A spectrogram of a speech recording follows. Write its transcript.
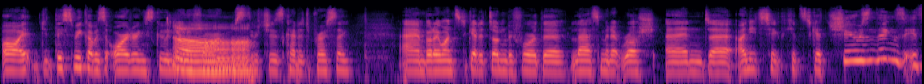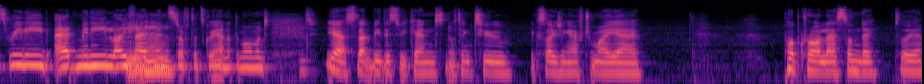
Oh, I, this week I was ordering school uniforms, Aw. which is kind of depressing. Um, but I wanted to get it done before the last minute rush, and uh, I need to take the kids to get shoes and things. It's really admin life Yeah. admin stuff that's going on at the moment. Yeah, so that'll be this weekend. Nothing too exciting after my uh, pub crawl last Sunday. So yeah,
